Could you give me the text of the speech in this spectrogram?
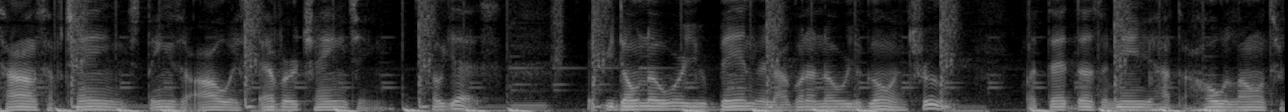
Times have changed, things are always ever changing. So, yes, if you don't know where you've been, you're not going to know where you're going. True. But that doesn't mean you have to hold on to,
